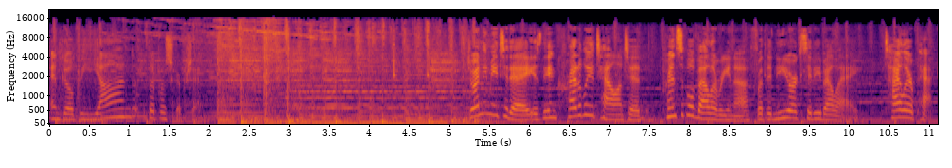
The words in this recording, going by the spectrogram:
and go beyond the prescription. Joining me today is the incredibly talented principal ballerina for the New York City Ballet, Tiler Peck.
